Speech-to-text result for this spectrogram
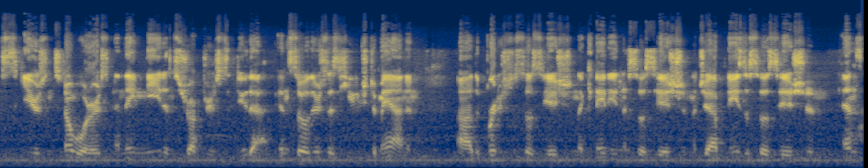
skiers and snowboarders, and they need instructors to do that. And so there's this huge demand. And uh, the British Association, the Canadian Association, the Japanese Association, NZ.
